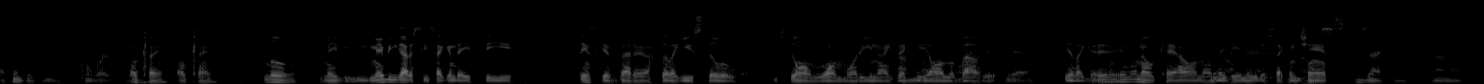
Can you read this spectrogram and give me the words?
I think it can it can work. yeah. Okay, okay. It's a little maybe you- maybe you got to see second date, see things get better. I feel like you still you still on warm water. You're not exactly all about water, it. Yeah. You're like warm eh, it went okay. I don't know. Maybe you need a second chance. Exactly. I don't know.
